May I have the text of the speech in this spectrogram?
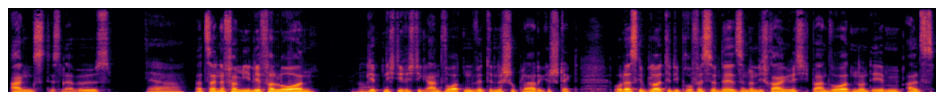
Angst, ist nervös, ja. hat seine Familie verloren, Genau. gibt nicht die richtigen Antworten, wird in eine Schublade gesteckt. Oder es gibt Leute, die professionell sind und die Fragen richtig beantworten und eben als,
